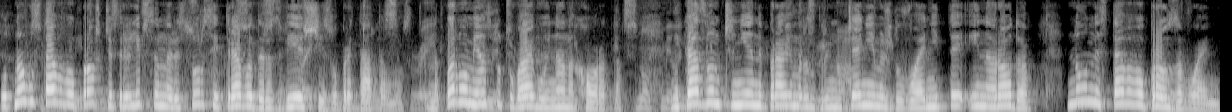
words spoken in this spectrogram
Отново става въпрос, че при липса на ресурси трябва да развиеш изобретателност. На първо място това е война на хората. Не казвам, че ние не правим разграничение между военните и народа, но не става въпрос за военни.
